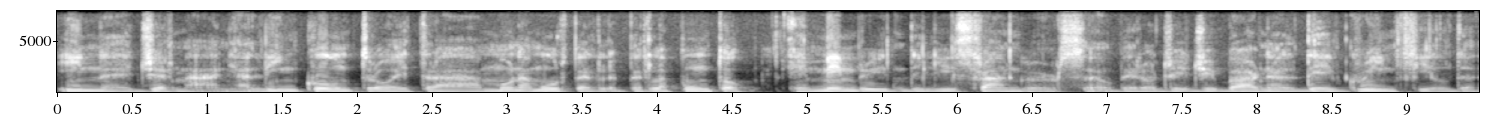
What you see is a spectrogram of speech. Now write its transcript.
in Germania. L'incontro è tra Mon Amour per, per l'appunto e membri degli Stranglers, ovvero J.J. Barnell, Dave Greenfield.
